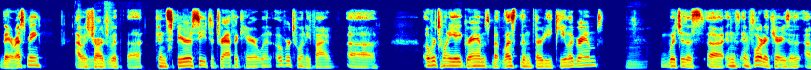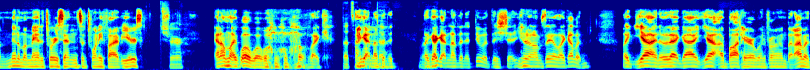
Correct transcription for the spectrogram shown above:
they arrest me. I was charged with uh, conspiracy to traffic heroin over 25, uh, over 28 grams, but less than 30 kilograms, Mm. Which is a, uh, in, in Florida carries a, a minimum mandatory sentence of 25 years. Sure. And I'm like, whoa, whoa, whoa, whoa, whoa. Like, That's. I got nothing to like I got nothing to do with this shit. You know what I'm saying? Like I'm a like yeah, I know that guy. Yeah, I bought heroin from him, but I'm a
